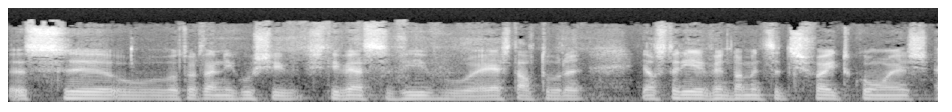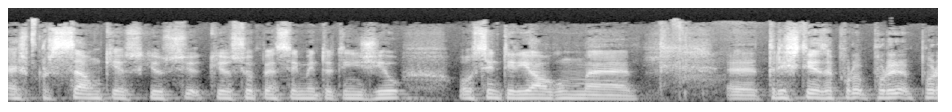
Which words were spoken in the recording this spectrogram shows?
eh, se o Dr. Taniguchi estivesse vivo a esta altura, ele estaria eventualmente satisfeito com a expressão que, que, o, que o seu pensamento atingiu ou sentiria alguma uh, tristeza por, por, por,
